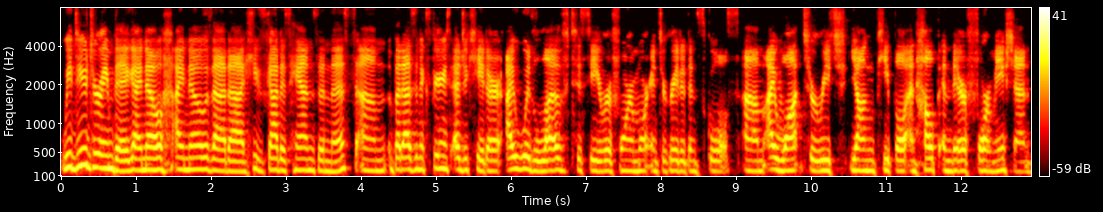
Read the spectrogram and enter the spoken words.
We do dream big. I know i know that uh, he's got his hands in this um, but as an experienced educator i would love to see reform more integrated in schools. Um, i want to reach young people and help in their formation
